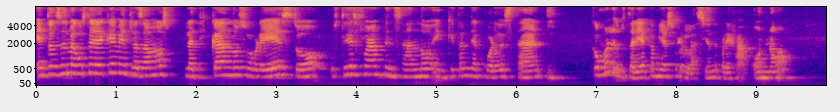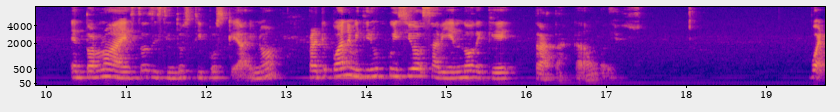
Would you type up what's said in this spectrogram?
Entonces me gustaría que mientras vamos platicando sobre esto, ustedes fueran pensando en qué tan de acuerdo están y cómo les gustaría cambiar su relación de pareja o no en torno a estos distintos tipos que hay, ¿no? Para que puedan emitir un juicio sabiendo de qué trata cada uno de ellos. Bueno,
